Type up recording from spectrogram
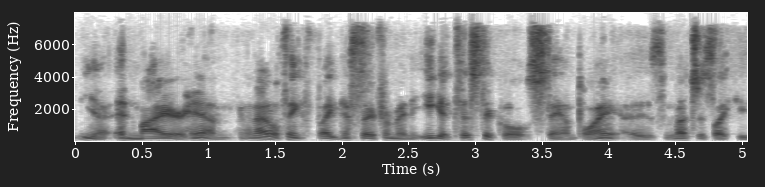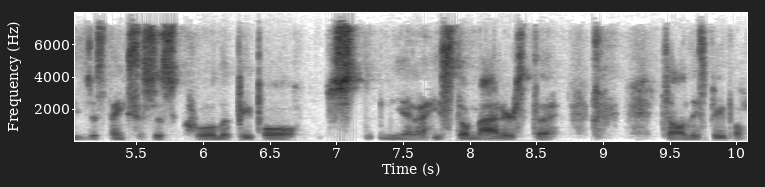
you know admire him. And i don't think like necessarily from an egotistical standpoint as much as like he just thinks it's just cool that people you know he still matters to to all these people.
